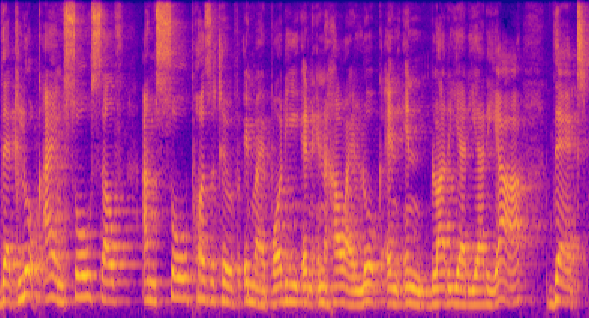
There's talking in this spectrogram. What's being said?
that look, I am so self, I'm so positive in my body and in how I look and in blah yada yada yada that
